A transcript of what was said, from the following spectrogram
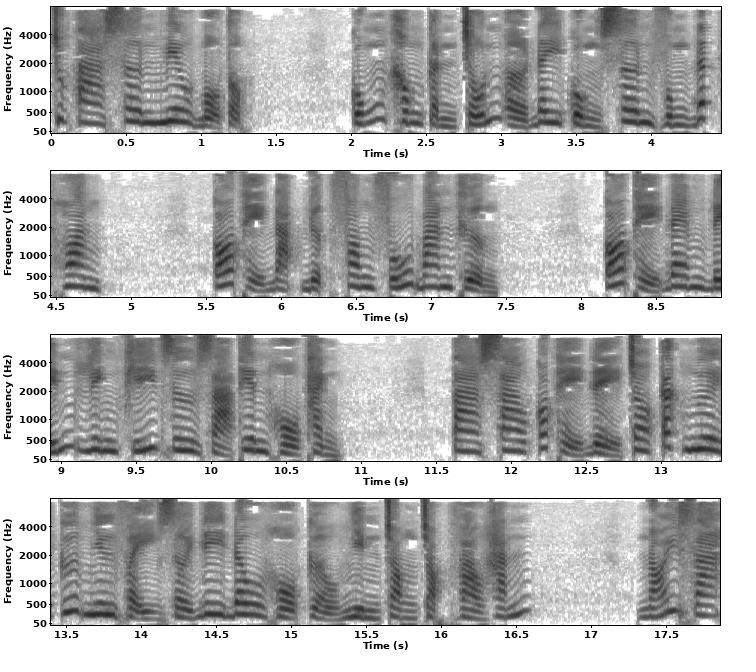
Chúng ta sơn miêu bộ tộc. Cũng không cần trốn ở đây cùng sơn vùng đất hoang. Có thể đạt được phong phú ban thưởng. Có thể đem đến linh khí dư giả thiên hồ thành. Ta sao có thể để cho các ngươi cứ như vậy rời đi đâu hồ cửu nhìn tròng trọc vào hắn. Nói ra.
